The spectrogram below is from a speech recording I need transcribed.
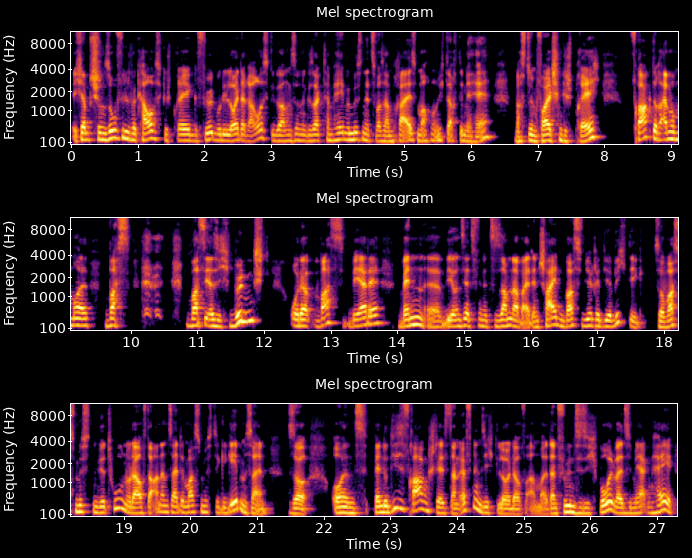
Ich habe schon so viele Verkaufsgespräche geführt, wo die Leute rausgegangen sind und gesagt haben, hey, wir müssen jetzt was am Preis machen. Und ich dachte mir, hä, warst du im falschen Gespräch? Frag doch einfach mal, was, was er sich wünscht oder was wäre, wenn äh, wir uns jetzt für eine Zusammenarbeit entscheiden, was wäre dir wichtig? So, was müssten wir tun? Oder auf der anderen Seite, was müsste gegeben sein? So, und wenn du diese Fragen stellst, dann öffnen sich die Leute auf einmal, dann fühlen sie sich wohl, weil sie merken, hey,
